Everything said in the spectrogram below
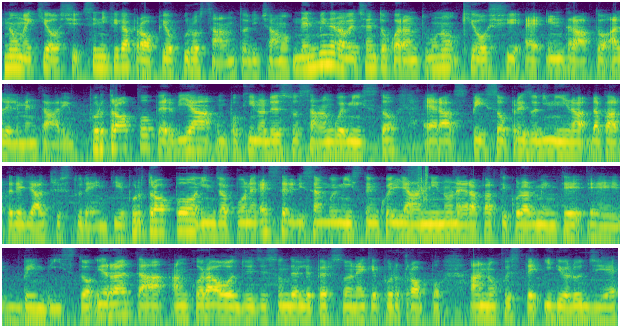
Il nome Kyoshi significa proprio puro santo diciamo. Nel 1941 Kyoshi è entrato alle elementari purtroppo per via un pochino del suo sangue misto era spesso preso di mira da parte degli altri studenti. Purtroppo in Giappone essere di sangue misto in quegli anni non era particolarmente eh, ben visto. In realtà ancora oggi ci sono delle persone che purtroppo hanno queste ideologie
